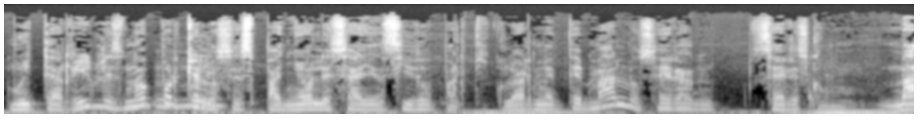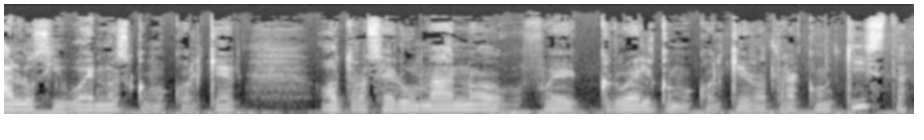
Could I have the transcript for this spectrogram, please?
muy terribles, no porque los españoles hayan sido particularmente malos, eran seres como malos y buenos como cualquier otro ser humano, fue cruel como cualquier otra conquista.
